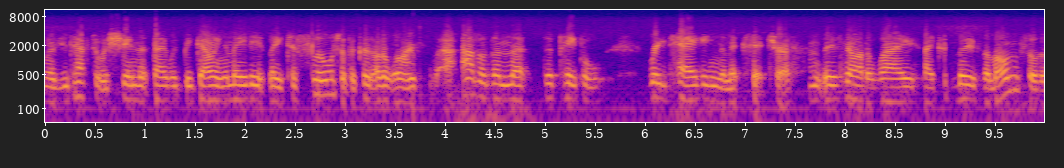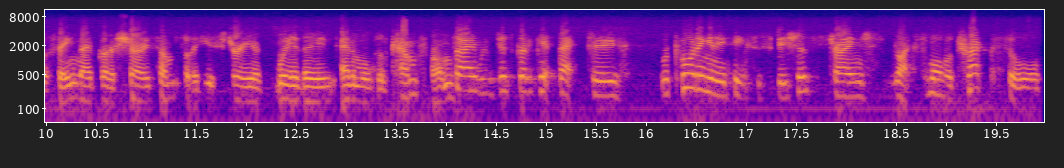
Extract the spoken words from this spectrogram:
well, you'd have to assume that they would be going immediately to slaughter because otherwise, other than that, the people retagging them, etc. There's no other way they could move them on, sort of thing. They've got to show some sort of history of where the animals have come from. So we've just got to get back to reporting anything suspicious, strange, like smaller trucks or.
